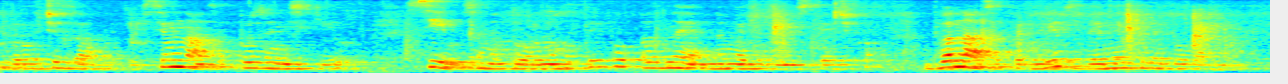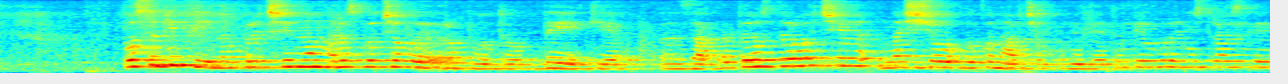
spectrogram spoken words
оздоровчих закладів, 17 позаміських, 7 санаторного типу, одне наметове містечко, 12 таборів з денним перебуванням. По суб'єктивним причинам ми розпочали роботу деякі е, заклади оздоровчі, на що виконавчим комітетом Білгородністровської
